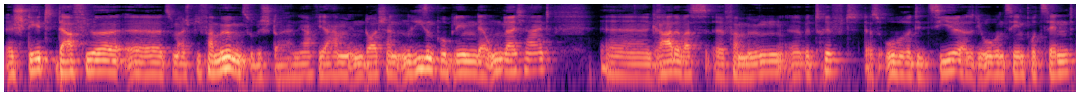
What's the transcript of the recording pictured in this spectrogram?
äh, steht dafür, äh, zum Beispiel Vermögen zu besteuern. Ja? Wir haben in Deutschland ein Riesenproblem der Ungleichheit äh, gerade was äh, Vermögen äh, betrifft, das obere Dezil, also die oberen 10 Prozent,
